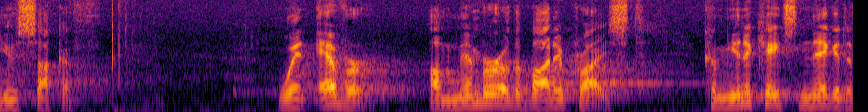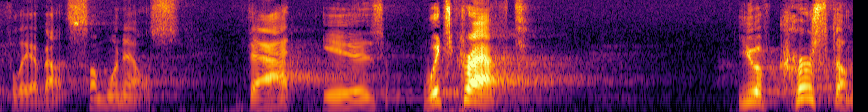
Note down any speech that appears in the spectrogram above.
You sucketh. Whenever a member of the body of Christ communicates negatively about someone else, that is witchcraft. You have cursed them.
